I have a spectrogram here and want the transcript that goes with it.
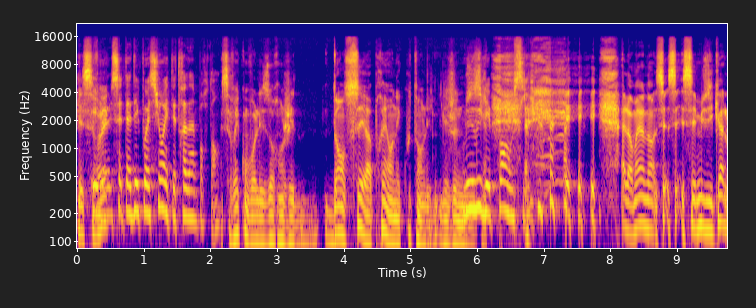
Et, cette adéquation était très importante. C'est vrai qu'on voit les orangers danser après en écoutant les, jeunes musiciens. Oui, les pans aussi. Alors maintenant, ces musicales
